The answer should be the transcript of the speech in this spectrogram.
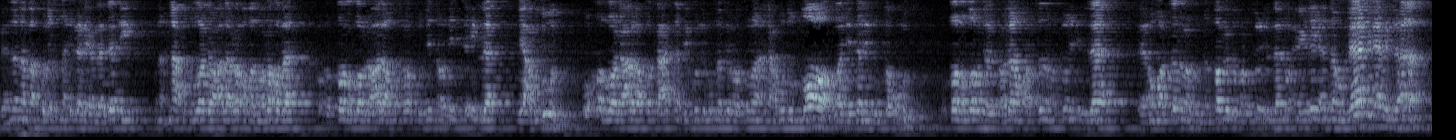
بأننا ما خلقنا إلا لعبادته ونحن نعبد الله تعالى رغبا ورهبا وقد قال الله تعالى وما خلقت الجن والإنس إلا ليعبدون. وقال الله تعالى وقد بعثنا في كل أمة رسولا أن اعبدوا الله واجتنبوا الطاغوت. وقال الله جل وعلا وما أرسلنا رسولا الا وما أرسلنا من قبلك من رسول إلا نوحي إليه أنه لا إله إلا أنا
